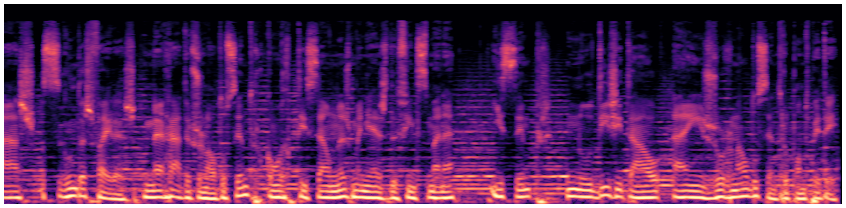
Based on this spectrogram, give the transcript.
às segundas-feiras, na Rádio Jornal do Centro, com repetição nas manhãs de fim de semana e sempre no digital em jornaldocentro.pt.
